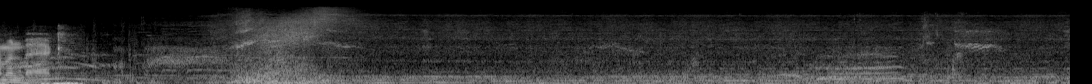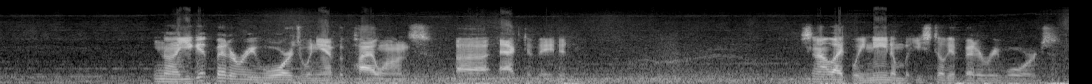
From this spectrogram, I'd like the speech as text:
Coming back. No, you get better rewards when you have the pylons uh, activated. It's not like we need them, but you still get better rewards.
